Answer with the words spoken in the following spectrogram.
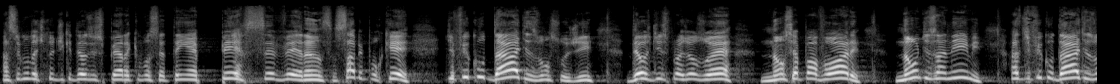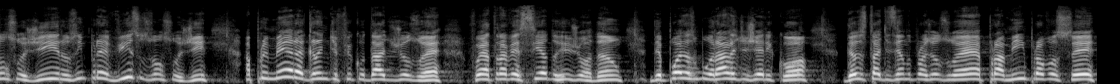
a segunda atitude que Deus espera que você tenha é perseverança. Sabe por quê? Dificuldades vão surgir. Deus diz para Josué: não se apavore, não desanime. As dificuldades vão surgir, os imprevistos vão surgir. A primeira grande dificuldade de Josué foi a travessia do Rio Jordão, depois as muralhas de Jericó. Deus está dizendo para Josué, para mim e para você,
